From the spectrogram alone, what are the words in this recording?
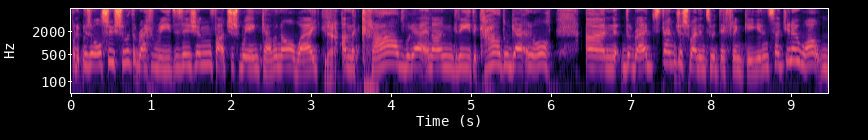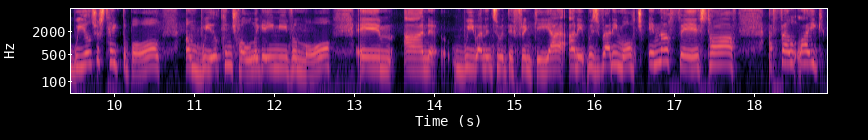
but it was also some of the referee decisions that just weren't going our way. Yeah. And the crowd were getting angry, the crowd were getting up. And the Reds then just went into a different gear and said, you know what, we'll just take the ball and we'll control the game even more. Um, and we went into a different gear. And it was very much in that first half, I felt like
